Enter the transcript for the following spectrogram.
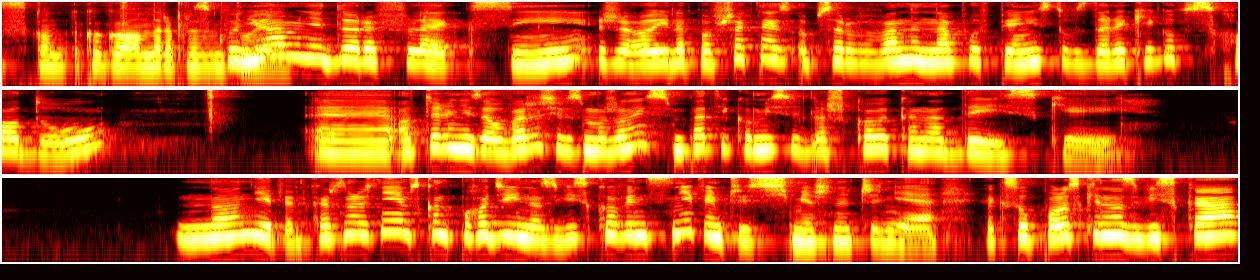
skąd kogo on reprezentuje. Skłoniła mnie do refleksji, że o ile powszechny jest obserwowany napływ pianistów z Dalekiego Wschodu, e, o tyle nie zauważa się wzmożonej sympatii komisji dla szkoły kanadyjskiej. No nie wiem, w każdym razie nie wiem skąd pochodzi jej nazwisko, więc nie wiem, czy jest śmieszne, czy nie. Jak są polskie nazwiska,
